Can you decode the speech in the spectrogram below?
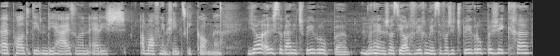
äh, behaltet ihr ihn daheim, sondern er ist am Anfang in Kinski gegangen. Ja, er ist sogar in die Spielgruppe. Mhm. Wir haben schon ein Jahr früher müssen fast in die Spielgruppe schicken.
